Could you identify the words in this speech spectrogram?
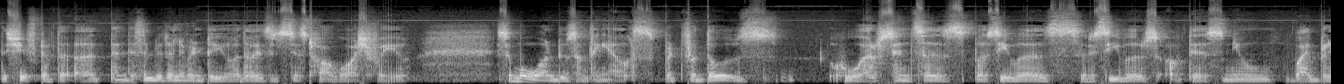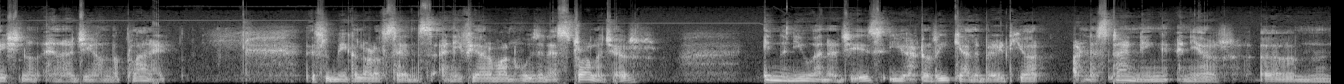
the shift of the earth, then this will be relevant to you. Otherwise, it's just hogwash for you. So, move on, do something else. But for those who are sensors, perceivers, receivers of this new vibrational energy on the planet, this will make a lot of sense. And if you are one who is an astrologer, in the new energies, you have to recalibrate your understanding and your um,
